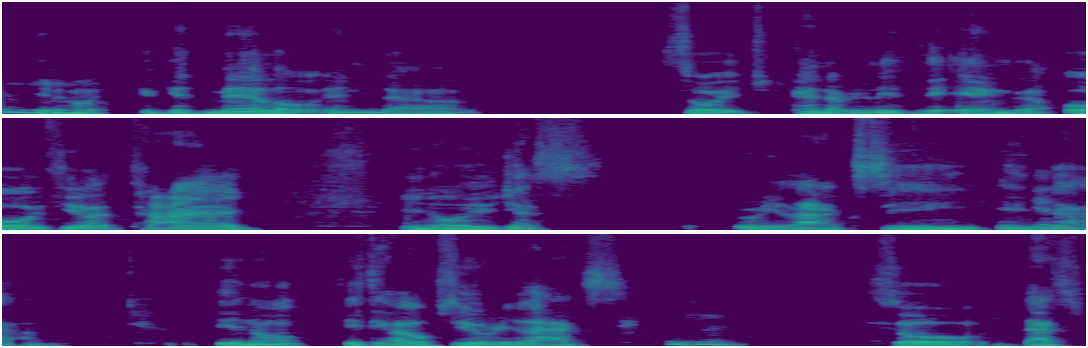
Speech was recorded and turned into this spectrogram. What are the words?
mm-hmm. you know you get mellow and uh, so it kind of relieves the anger or if you are tired you know you just relaxing and yeah. um, you know it helps you relax mm-hmm. so that's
